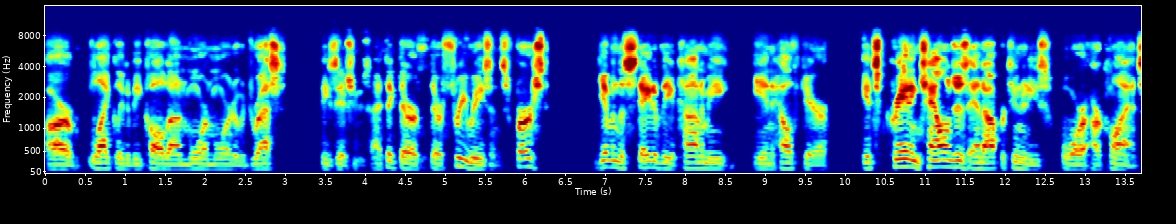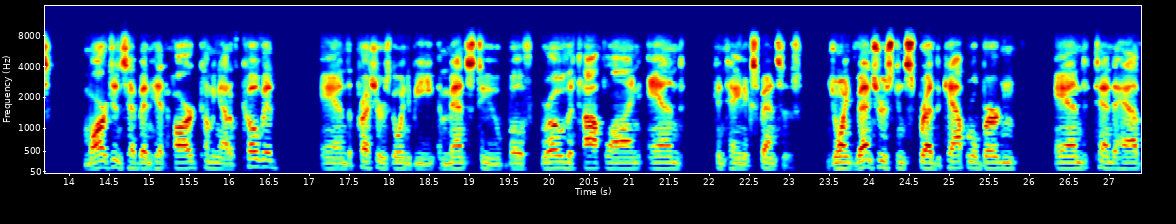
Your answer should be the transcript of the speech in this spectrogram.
are likely to be called on more and more to address these issues. I think there are there are three reasons. First, given the state of the economy in healthcare, it's creating challenges and opportunities for our clients. Margins have been hit hard coming out of COVID, and the pressure is going to be immense to both grow the top line and contain expenses. Joint ventures can spread the capital burden and tend to have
